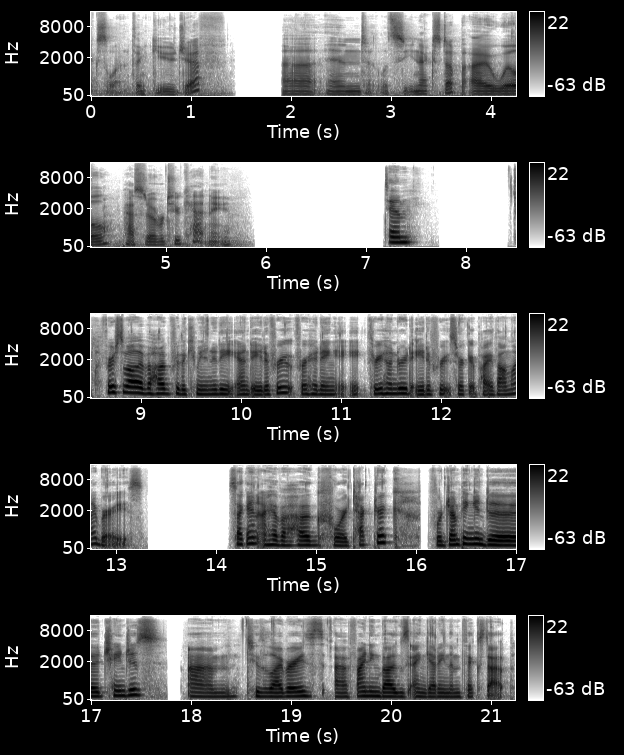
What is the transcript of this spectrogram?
Excellent. Thank you, Jeff. Uh, and let's see, next up, I will pass it over to Kattni. Tim. First of all, I have a hug for the community and Adafruit for hitting 300 Adafruit CircuitPython libraries. Second, I have a hug for Tekktrik for jumping into changes um, to the libraries, uh, finding bugs, and getting them fixed up.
